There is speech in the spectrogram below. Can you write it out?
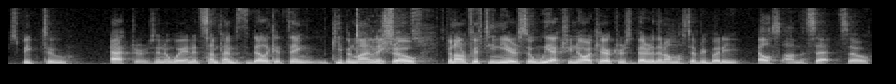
speak to actors in a way, and it's sometimes it's a delicate thing. Keep in mind this show sense. it's been on for 15 years, so we actually know our characters better than almost everybody else on the set. So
